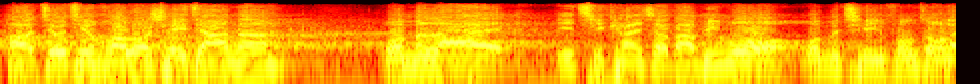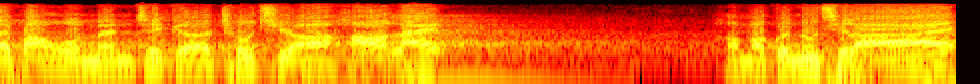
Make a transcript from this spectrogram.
好，究竟花落谁家呢？我们来一起看一下大屏幕。我们请冯总来帮我们这个抽取啊。好，来，号码滚动起来，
